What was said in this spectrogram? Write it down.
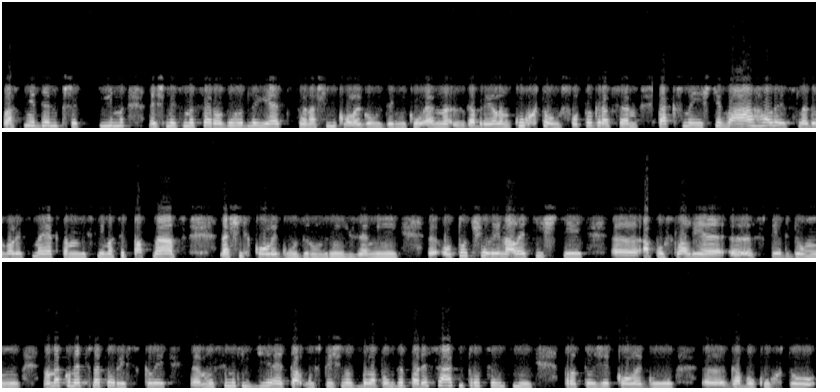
Vlastně den předtím, než my jsme se rozhodli jet s naším kolegou z deníku N s Gabrielem Kuchtou, s fotografem, tak jsme ještě váhali, sledovali jsme, jak tam, myslím, asi 15 našich kolegů z různých zemí eh, otočili na letišti eh, a poslali je zpět domů. No nakonec jsme to riskli. Musím říct, že ta úspěšnost byla pouze 50%, protože kolegu Gabu Kuchtu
